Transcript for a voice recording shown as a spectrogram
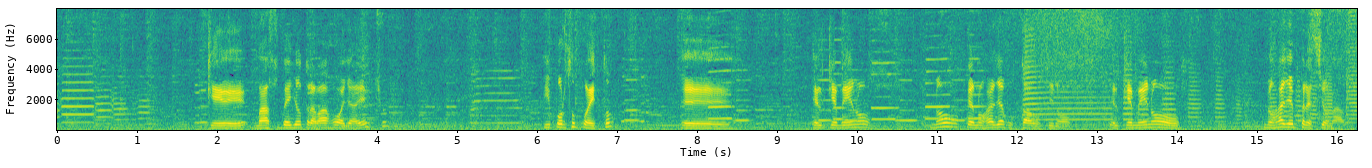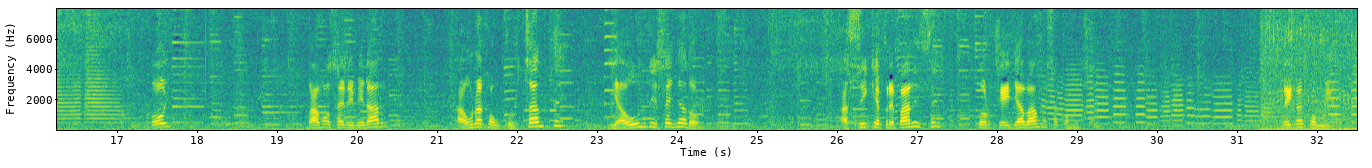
que más bello trabajo haya hecho y por supuesto eh, el que menos, no que nos haya gustado, sino el que menos nos haya impresionado. Hoy vamos a eliminar a una concursante y a un diseñador. Así que prepárense porque ya vamos a comenzar. Vengan conmigo.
